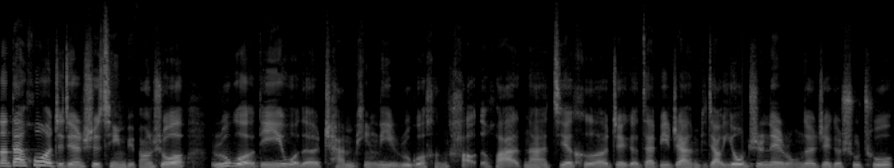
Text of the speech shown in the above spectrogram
那带货这件事情，比方说，如果第一我的产品力如果很好的话，那结合这个在 B 站比较优质内容的这个输出，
